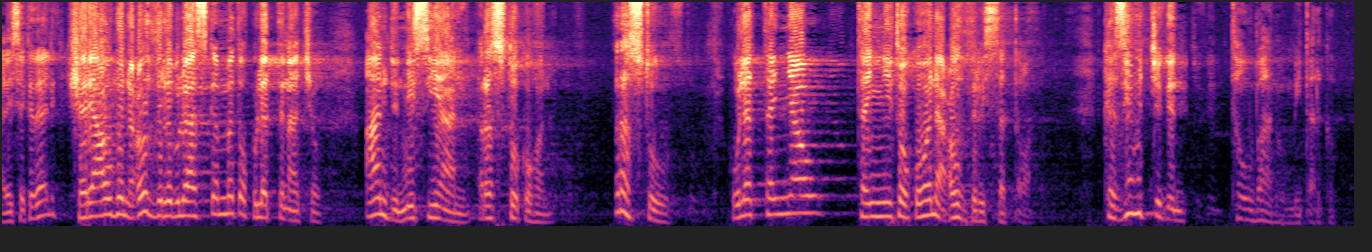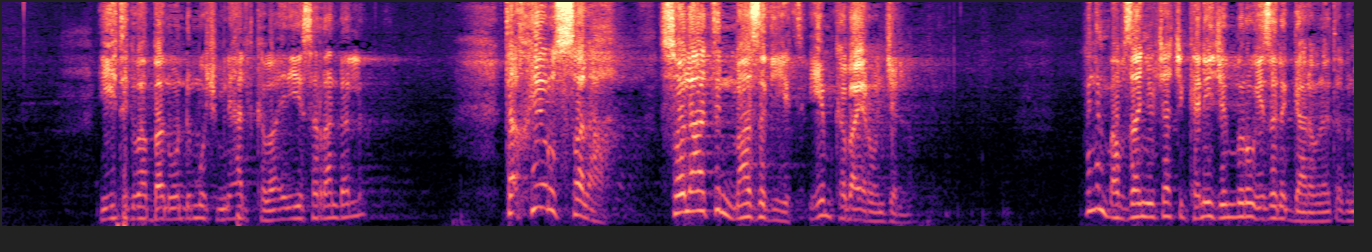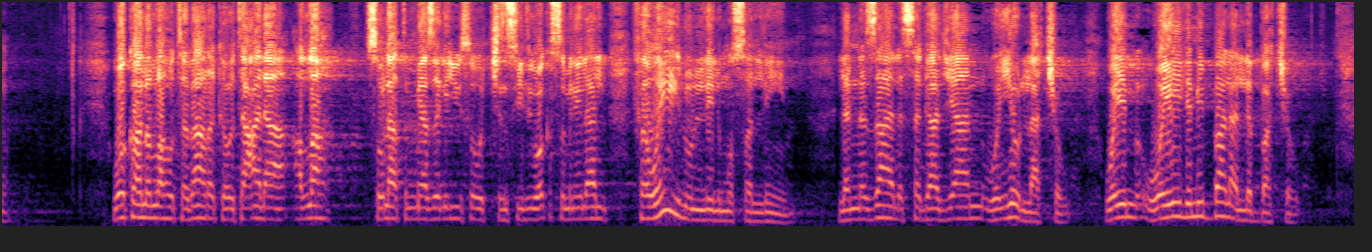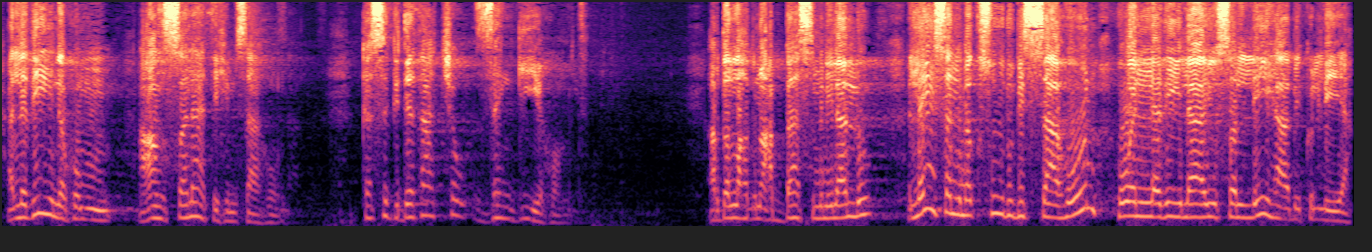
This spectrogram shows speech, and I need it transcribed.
አለይሰ ከዛሊክ? ሸሪዓው ግን ዑዝር ብሎ ያስቀመጠው ሁለት ናቸው። አንድ ኒስያን ረስቶ ከሆነ ረስቶ። ሁለተኛው ተኝቶ ከሆነ ዑዝር ይሰጠዋል። ከዚህ ውጭ ግን ተውባ ነው የሚጠርገው ይህ የተግባባን ወንድሞች ምን ያህል ከባይር እየሰራ እንዳለ ተእኺሩ ሰላ ሶላትን ማዘግየት ይህም ከባይር ወንጀል ነው ምንም አብዛኞቻችን ከኔ ጀምሮ የዘነጋ ነው ነጥብ ነው وقال الله تبارك وتعالى الله صلاة የሚያዘገዩ ሰዎችን ሲወቅስ ምን ይላል فويل للمصلين ለነዛ ለሰጋጃን ወዮላቸው ወይም ወይል የሚባል አለባቸው الذين هم عن صلاتهم ساهون ከስግደታቸው ዘንጊ የሆኑት አብዱላህ ብኑ አባስ ምን ይላሉ ليس المقصود بالساهون هو الذي لا يصليها بكليه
